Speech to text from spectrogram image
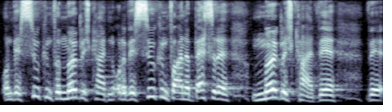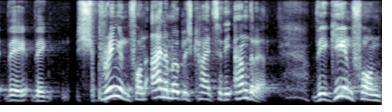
Und wir suchen für Möglichkeiten oder wir suchen für eine bessere Möglichkeit. Wir, wir, wir, wir springen von einer Möglichkeit zu die andere. Wir gehen von,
